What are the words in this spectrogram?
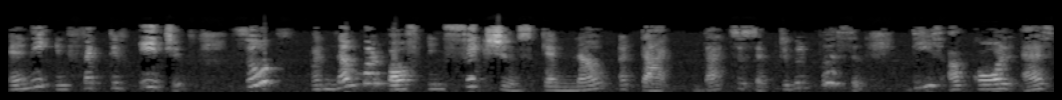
any infective agent. So a number of infections can now attack that susceptible person. These are called as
